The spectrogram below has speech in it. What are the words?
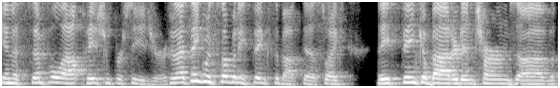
in a simple outpatient procedure because I think when somebody thinks about this, like they think about it in terms of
